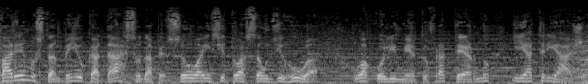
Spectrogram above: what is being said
Faremos também o cadastro da pessoa em situação de rua, o acolhimento fraterno e a triagem.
